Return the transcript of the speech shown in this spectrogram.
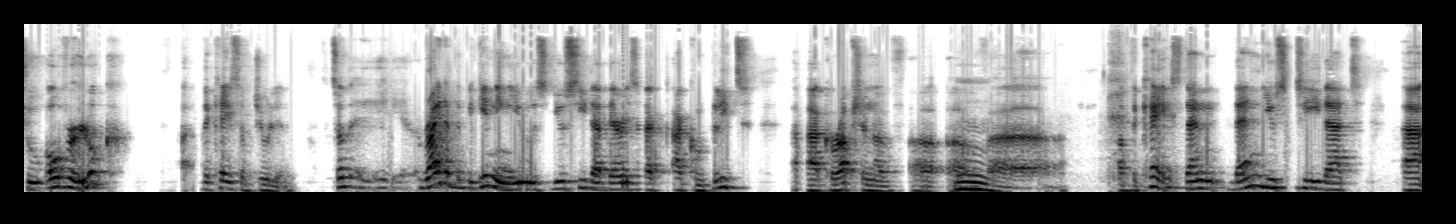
to overlook uh, the case of Julian. So the, right at the beginning, you you see that there is a, a complete uh, corruption of uh, of, mm. Uh, of the case. Then then you see that uh,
